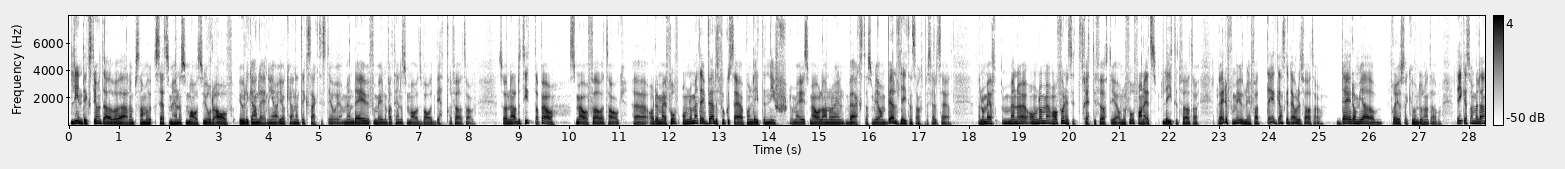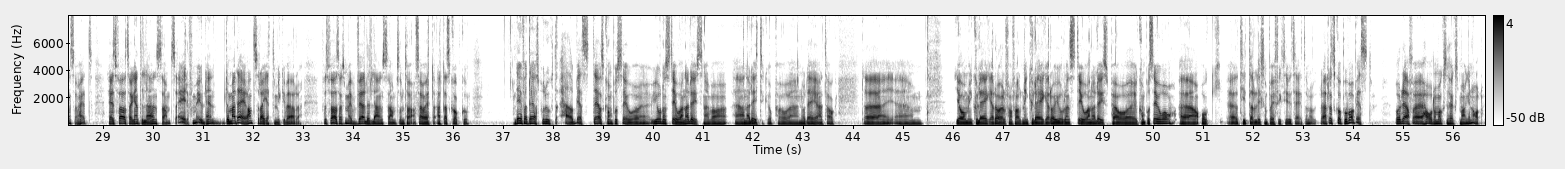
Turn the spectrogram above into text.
Lindex stod inte över världen på samma sätt som Hennes och Mauritz gjorde av olika anledningar. Jag kan inte exakt historia, men det är ju förmodligen för att Hennes och Mauritz var ett bättre företag. Så när du tittar på små företag, eh, och de är om de inte är väldigt fokuserade på en liten nisch, de är i Småland och det är en verkstad som gör en väldigt liten sak specialiserat. Men, de är, men eh, om de har funnits i 30-40 år, om de fortfarande är ett litet företag, då är det förmodligen för att det är ett ganska dåligt företag. Det de gör bryr sig kunderna inte över. Likaså med lönsamhet. Är ett företag inte lönsamt så är det förmodligen, de adderar inte sådär jättemycket värde. För ett företag som är väldigt lönsamt, som tar, så Atlas Copco, det är för att deras produkter är bäst. Deras kompressorer, jag eh, gjorde en stor analys när jag var eh, analytiker på eh, Nordea ett tag. Där, ehm, jag och min kollega, då, eller framförallt min kollega, då, gjorde en stor analys på kompressorer och tittade liksom på effektiviteten. Atlas Copco var bäst. Och därför har de också högst marginal.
